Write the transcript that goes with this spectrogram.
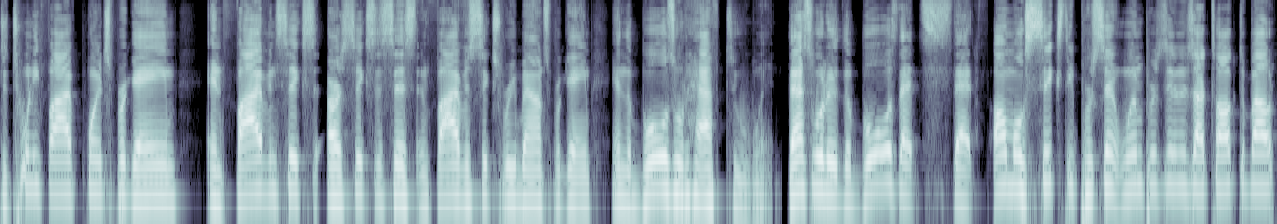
to 25 points per game and five and six or six assists and five or six rebounds per game, and the Bulls would have to win. That's what the Bulls that's that almost 60% win percentage I talked about.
